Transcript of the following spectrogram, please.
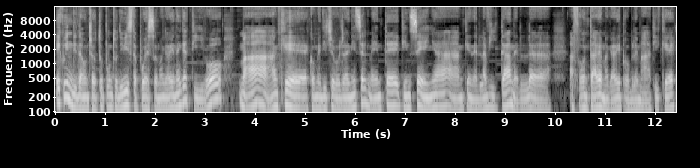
E quindi da un certo punto di vista può essere magari negativo, ma anche, come dicevo già inizialmente, ti insegna anche nella vita, nel affrontare magari problematiche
